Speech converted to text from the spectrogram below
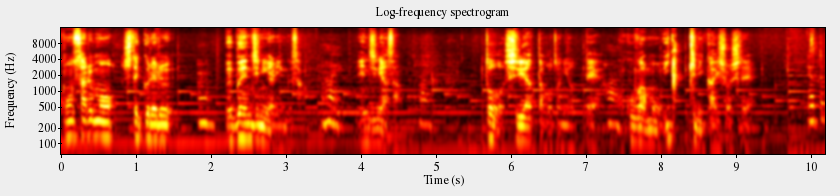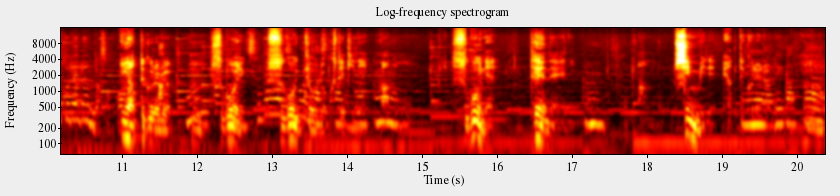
コンサルもしてくれるうん。ウェブエンジニアリングさんはい。エンジニアさんはい。と知り合ったことによって、はい。ここがもう一気に解消してやってくれるんだそこ。やってくれる、あうん、すごいすごい協力的に、うん。あのすごいね丁寧にうん。あの親身でやってくれる、ねううん、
